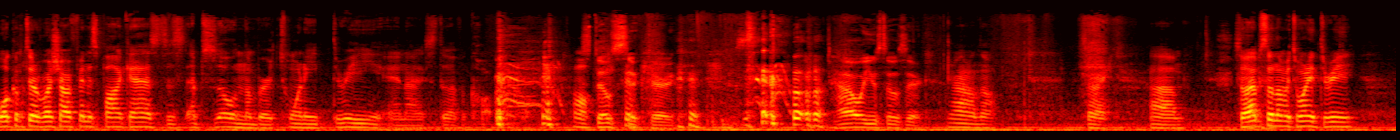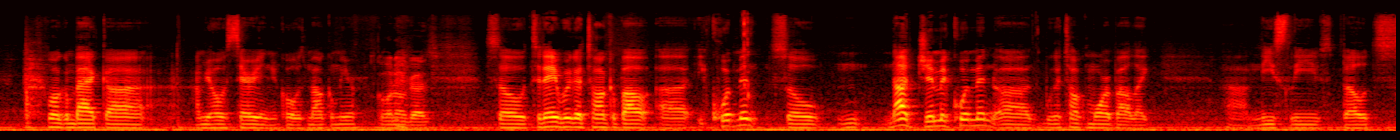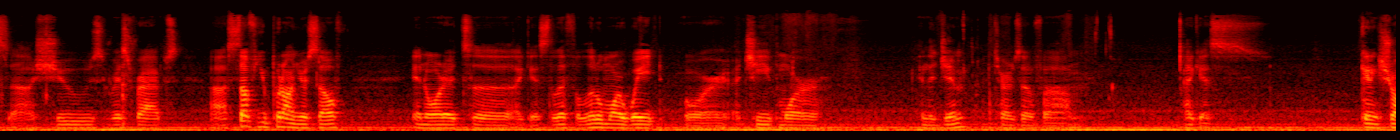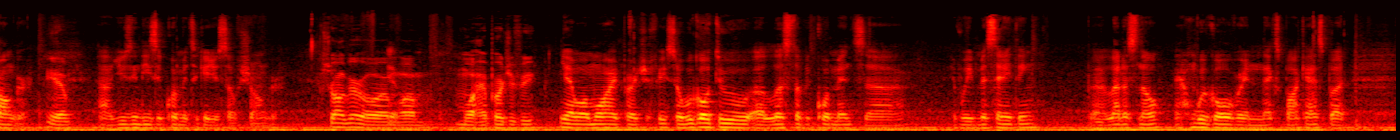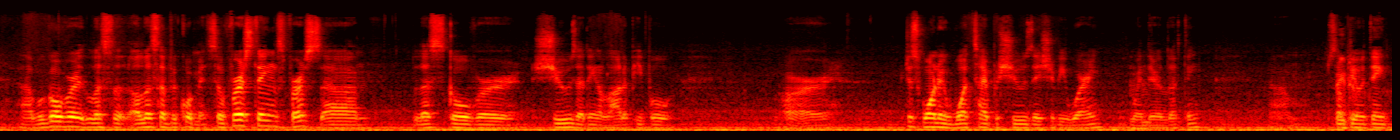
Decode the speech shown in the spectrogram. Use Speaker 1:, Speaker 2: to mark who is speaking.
Speaker 1: Welcome to the Rush Hour Fitness Podcast. This is episode number 23, and I still have a cough. Oh.
Speaker 2: Still sick, Terry. How are you still sick?
Speaker 1: I don't know. It's alright. Um, so, episode number 23. Welcome back. Uh, I'm your host, Terry, and your co host, Malcolm here.
Speaker 2: What's going on, guys?
Speaker 1: So, today we're going to talk about uh, equipment. So, n- not gym equipment. Uh, we're going to talk more about like um, knee sleeves, belts, uh, shoes, wrist wraps, uh, stuff you put on yourself in order to, I guess, lift a little more weight or achieve more in the gym in terms of, um, I guess, getting stronger.
Speaker 2: Yeah.
Speaker 1: Uh, using these equipment to get yourself stronger.
Speaker 2: Stronger or
Speaker 1: Yeah.
Speaker 2: um, more hypertrophy?
Speaker 1: Yeah, well, more hypertrophy. So we'll go through a list of equipments. Uh, if we miss anything, uh, let us know, and we'll go over it in the next podcast. But uh, we'll go over a list of, a list of equipment. So first things first, um, let's go over shoes. I think a lot of people are just wondering what type of shoes they should be wearing when
Speaker 2: Mhm.
Speaker 1: they're lifting. Um, some
Speaker 2: Me too.
Speaker 1: people think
